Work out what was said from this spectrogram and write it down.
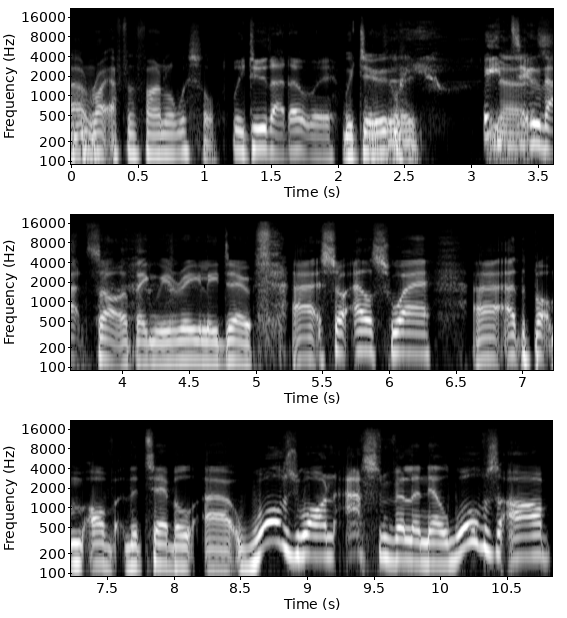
uh, right after the final whistle. We do that, don't we? We do. We do. We, do that sort of thing. We really do. Uh, so elsewhere uh, at the bottom of the table, uh, Wolves won, Aston Villa nil. Wolves are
